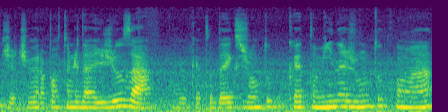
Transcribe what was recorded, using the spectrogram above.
já tiveram a oportunidade de usar. O Ketodex junto com ketamina junto com a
